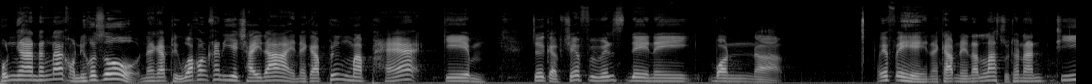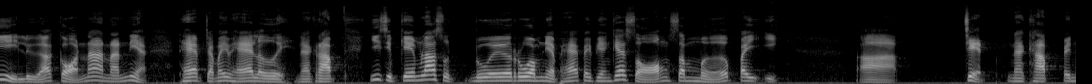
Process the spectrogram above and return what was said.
ผลงานทางด้านของนิโคลโซนะครับถือว่าค่อนข้างที่จะใช้ได้นะครับเพิ่งมาแพ้เกมเจอกับเชฟฟิลเวนส์เดย์ในบอลเอ่า FA นะครับในนัดล่าสุดเท่านั้นที่เหลือก่อนหน้านั้นเนี่ยแทบจะไม่แพ้เลยนะครับ 20 เกมล่าสุดโดยรวมเนี่ยแพ้ไปเพียงแค่ 2 เสมอไปอีกอ่า7นะครับเป็น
